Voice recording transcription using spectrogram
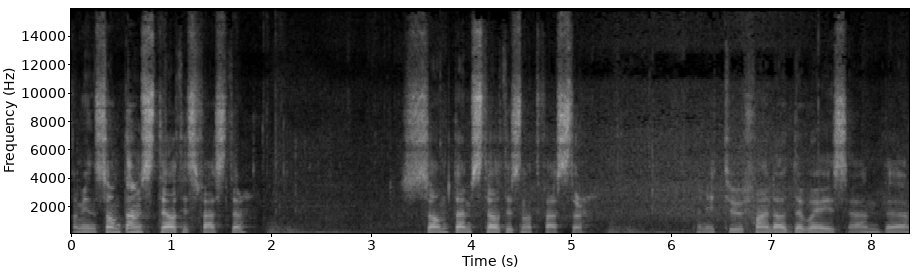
I mean, sometimes stealth is faster. Sometimes stealth is not faster. I need to find out the ways and uh,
